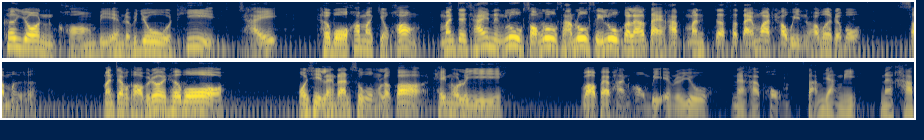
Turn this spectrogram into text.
เครื่องยนต์ของ BMW ที่ใช้ ทอร์โบเข้ามาเกี่ยวข้อง มันจะใช้ 1 ลูก 2 ลูก 3 ลูก 4 ลูกก็แล้วแต่ครับ มันจะสแตมป์ว่าทวินพาวเวอร์เทอร์โบเสมอ มันจะประกอบไปด้วยเทอร์โบหัวฉีดแรงดันสูง แล้วก็เทคโนโลยีวาล์วแปรผันของ BMW นะครับผม 3 อย่างนี้นะครับ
